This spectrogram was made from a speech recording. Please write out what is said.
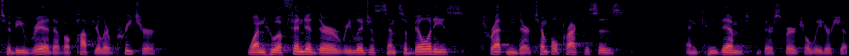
to be rid of a popular preacher, one who offended their religious sensibilities, threatened their temple practices, and condemned their spiritual leadership.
